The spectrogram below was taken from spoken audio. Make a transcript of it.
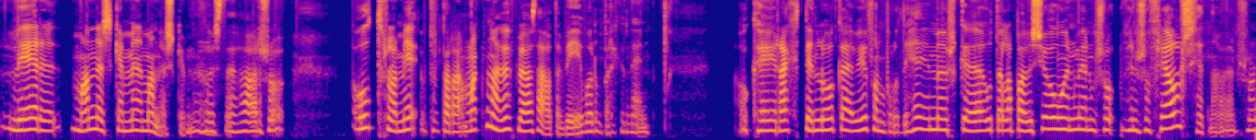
verið manneska með manneskum veist það var svo ótrúlega bara magnaði upplega það að við vorum bara einhvern veginn ok, rættin lokaði, við fórum bara út í heiðmörk eða út að lappa við sjóin, við erum svo, við erum svo frjáls hérna, við erum svo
